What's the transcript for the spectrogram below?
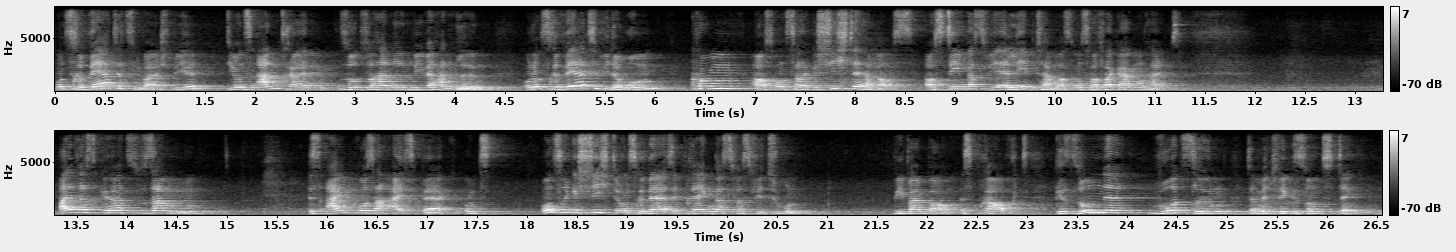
unsere Werte zum Beispiel, die uns antreiben, so zu handeln, wie wir handeln. Und unsere Werte wiederum kommen aus unserer Geschichte heraus, aus dem, was wir erlebt haben, aus unserer Vergangenheit. All das gehört zusammen, ist ein großer Eisberg und unsere Geschichte, unsere Werte prägen das, was wir tun. Wie beim Baum. Es braucht gesunde Wurzeln, damit wir gesund denken.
